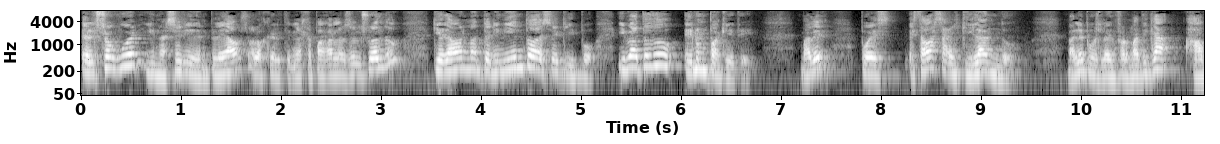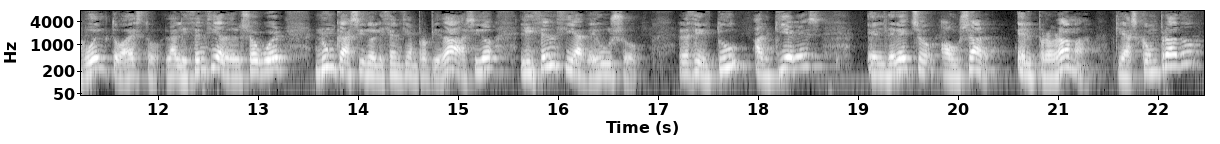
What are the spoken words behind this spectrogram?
el software y una serie de empleados a los que tenías que pagarles el sueldo que daban mantenimiento a ese equipo. Iba todo en un paquete. ¿Vale? Pues estabas alquilando, ¿vale? Pues la informática ha vuelto a esto. La licencia del software nunca ha sido licencia en propiedad, ha sido licencia de uso. Es decir, tú adquieres el derecho a usar el programa que has comprado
